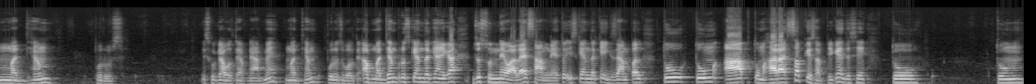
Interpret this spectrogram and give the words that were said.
मध्यम पुरुष। इसको क्या बोलते हैं अपने आप में? मध्यम पुरुष बोलते हैं। अब मध्यम पुरुष के अंदर क्या आएगा? जो सुनने वाला है सामने। तो इसके अंदर के एग्ज़ाम्पल तू, तुम, आप, तुम्हारा सब के सब, ठीक है? जैसे तू, तुम,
